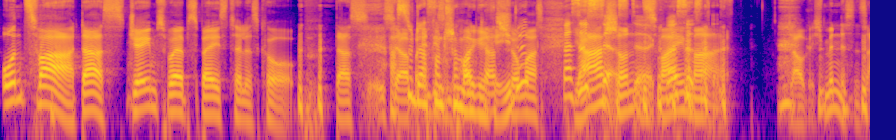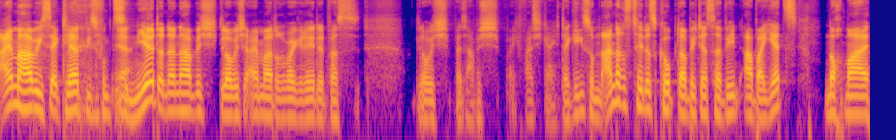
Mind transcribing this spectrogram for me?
Und zwar das James Webb Space Telescope. Das ist Hast ja du davon schon mal Podcast geredet? Schon mal, Was ja, ist das, schon Dirk? Was ist zweimal. Glaube ich, mindestens. Einmal habe ich es erklärt, wie es funktioniert, und dann habe ich, glaube ich, einmal darüber geredet, was, glaube ich, was habe ich, ich weiß ich gar nicht. Da ging es um ein anderes Teleskop, da habe ich das erwähnt, aber jetzt nochmal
